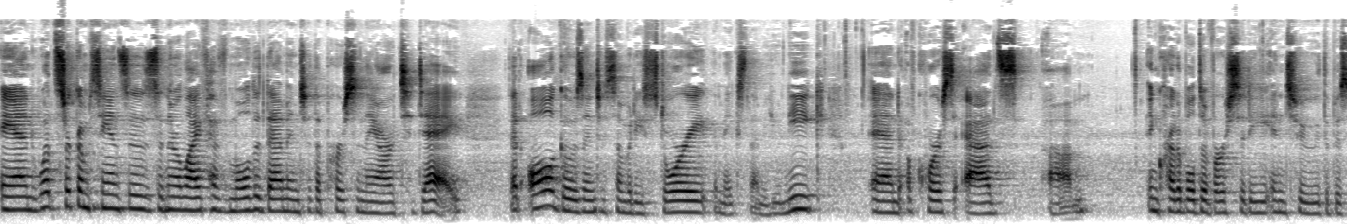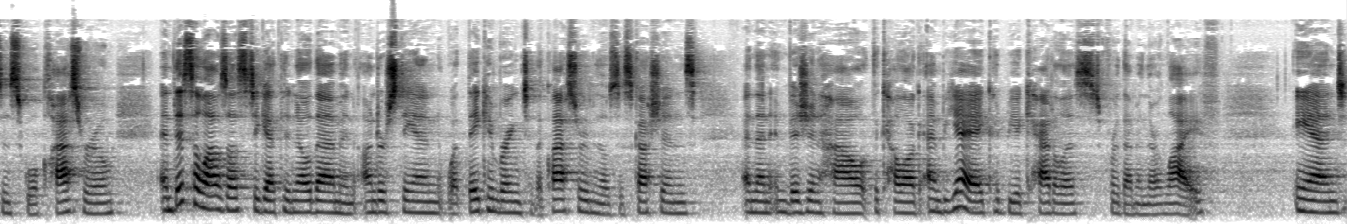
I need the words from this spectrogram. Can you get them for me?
And what circumstances in their life have molded them into the person they are today? that all goes into somebody's story. It makes them unique, and of course, adds um, incredible diversity into the business school classroom. And this allows us to get to know them and understand what they can bring to the classroom those discussions, and then envision how the Kellogg MBA could be a catalyst for them in their life. And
